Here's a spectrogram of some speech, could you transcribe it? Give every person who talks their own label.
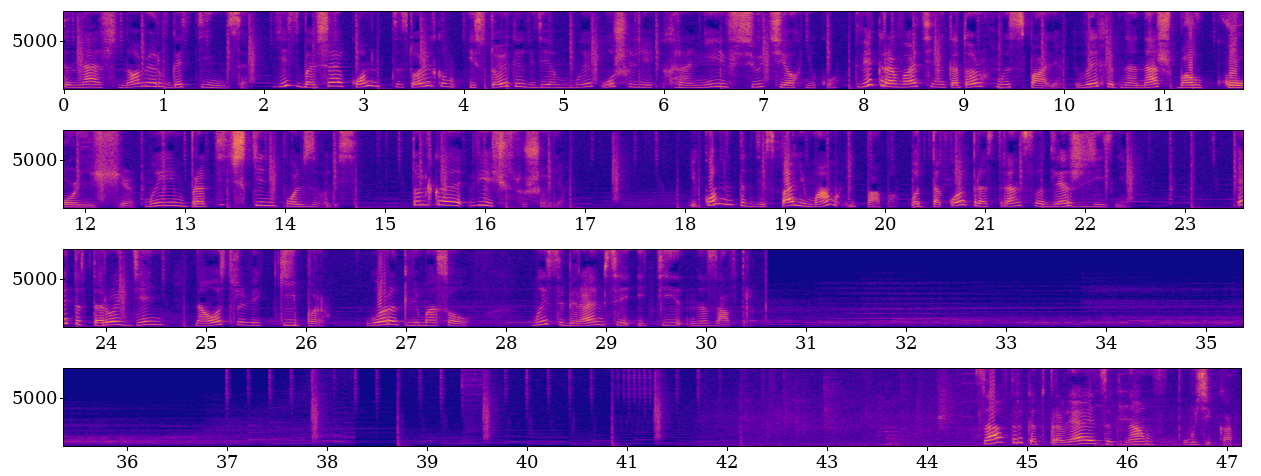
Speaker 1: Это наш номер в гостинице. Есть большая комната с столиком и стойкой, где мы кушали и хранили всю технику. Две кровати, на которых мы спали. Выход на наш балконище. Мы им практически не пользовались. Только вещи сушили. И комната, где спали мама и папа. Вот такое пространство для жизни. Это второй день на острове Кипр, город Лимассол. Мы собираемся идти на завтрак. Завтрак отправляется к нам в Пузико,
